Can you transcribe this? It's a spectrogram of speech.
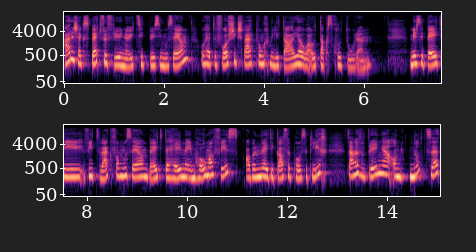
Er ist Experte für frühe Neuzeit bei uns im Museum und hat den Forschungsschwerpunkt Militaria und Alltagskulturen. Wir sind beide weit weg vom Museum, beide daheim im Homeoffice, aber wir wollen die Kaffeepause gleich zusammen verbringen und nutzen,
